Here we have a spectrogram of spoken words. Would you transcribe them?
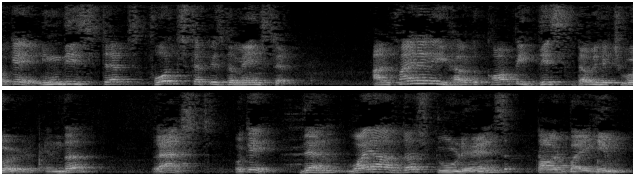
okay, in these steps, fourth step is the main step. And finally, you have to copy this WH word in the last, okay? Then, why are the students taught by him?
